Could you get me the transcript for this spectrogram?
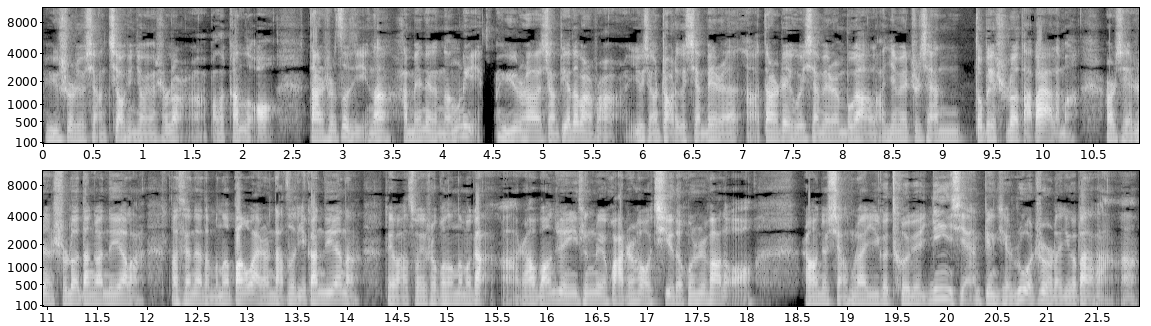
于是就想教训教训石勒啊，把他赶走。但是自己呢还没那个能力，于是他想别的办法，又想找这个鲜卑人啊。但是这回鲜卑人不干了，因为之前都被石勒打败了嘛，而且认石勒当干爹。了，那现在怎么能帮外人打自己干爹呢？对吧？所以说不能那么干啊！然后王俊一听这话之后，气得浑身发抖，然后就想出来一个特别阴险并且弱智的一个办法啊！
